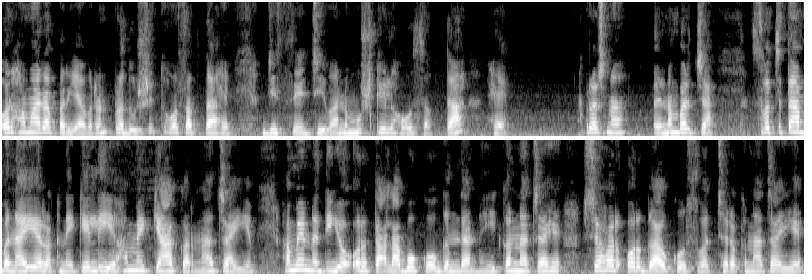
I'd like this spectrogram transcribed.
और हमारा पर्यावरण प्रदूषित हो सकता है, जिससे जीवन मुश्किल हो सकता है। प्रश्न नंबर चार स्वच्छता बनाए रखने के लिए हमें क्या करना चाहिए? हमें नदियों और तालाबों को गंदा नहीं करना चाहिए। शहर और गाँव को स्वच्छ रखना चाहिए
